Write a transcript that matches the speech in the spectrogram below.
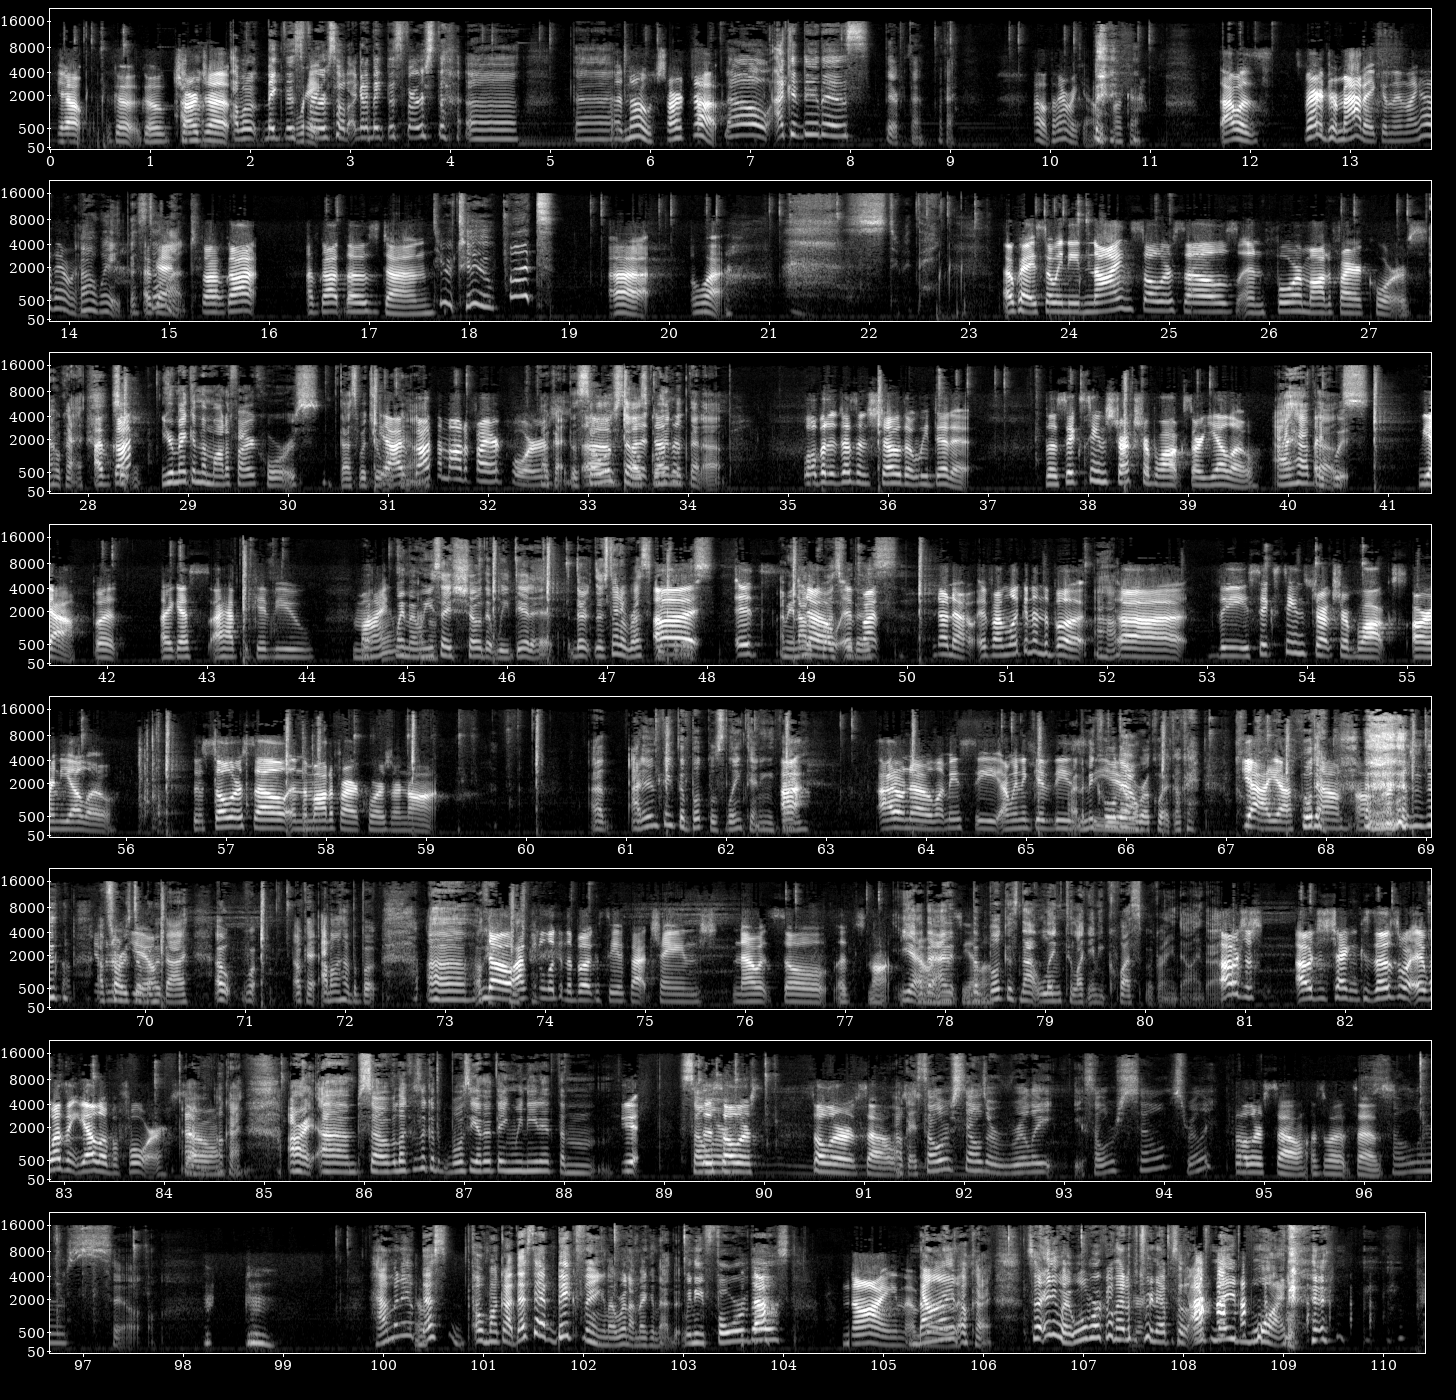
Yep. Go go charge I'm, up. I'm gonna make this Wait. first. Hold on. I gotta make this first. Uh, Uh, that. no, charge up. No, I can do this. There, done. Okay. Oh, there we go. Okay. that was very dramatic, and then like, oh, there we go. Oh wait, that's Okay. not. So I've got I've got those done. Tier two. What? Uh, what? Okay, so we need nine solar cells and four modifier cores. Okay. I've So got- you're making the modifier cores. That's what you're yeah, I've got the modifier cores. Okay, the solar but cells. Go ahead and look that up. Well, but it doesn't show that we did it. The 16 structure blocks are yellow. I have Like, we- those. Yeah, but I guess I have to give you mine. Wait, wait a minute. When you say show that we did it, there, there's not a recipe Uh, for this. it's I mean, not no, a quest for this. no no, if I'm looking in the book, Uh-huh. uh the 16 structure blocks are in yellow. The solar cell and the modifier cores are not. I, I didn't think the book was linked to anything. I- I don't know. Let me see. I'm gonna give these. Right, let me to cool you. down real quick. Okay. Yeah, yeah. Cool Cool down. down. Oh, I'm I'm sorry, still gonna die. Oh, okay. I don't have the book. Uh, okay. No, I'm gonna look in the book and see if that changed. No, it's still. It's not. Yeah, the, as the book is not linked to like any quest book or anything like that. I was just. I was just checking because those were. It wasn't yellow before. So Oh, okay. All right. Um. So let's look at what was the other thing we needed? The Yeah, solar. the solar solar cells. Okay. Solar cells are really solar cells. Really? Solar cell is what it says. Solar cell. How many? Of, that's oh my god. That's that big thing. No, we're not making that. We need four of those. Nine. Of Nine. those. Okay. So anyway, we'll work on that in between episodes. I've made one.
